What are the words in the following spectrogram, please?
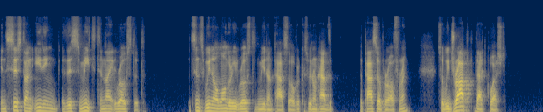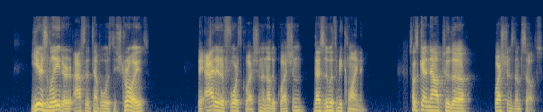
insist on eating this meat tonight roasted? Since we no longer eat roasted meat on Passover because we don't have the, the Passover offering, so we dropped that question. Years later, after the temple was destroyed, they added a fourth question, another question that's to do with reclining. So let's get now to the questions themselves.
